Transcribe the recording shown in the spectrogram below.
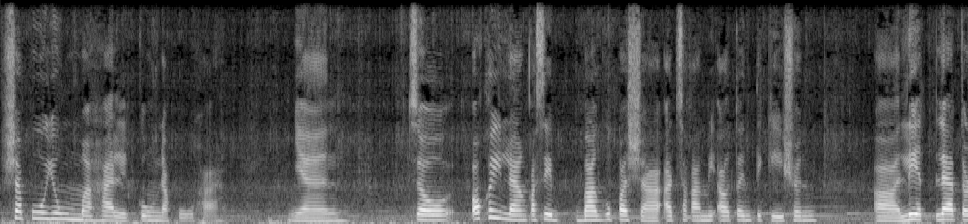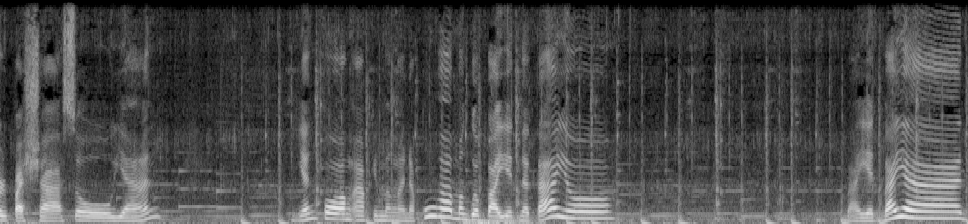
Siya po yung mahal kong nakuha. Yan. So, okay lang kasi bago pa siya at saka may authentication uh, letter pa siya. So, yan. Yan po ang aking mga nakuha. Magbabayad na tayo. Bayad-bayad.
